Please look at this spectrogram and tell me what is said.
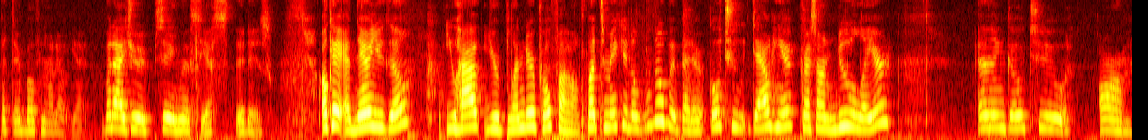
but they're both not out yet. But as you're seeing this, yes, it is. Okay, and there you go. You have your Blender profile. But to make it a little bit better, go to down here, press on New Layer, and then go to, um,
